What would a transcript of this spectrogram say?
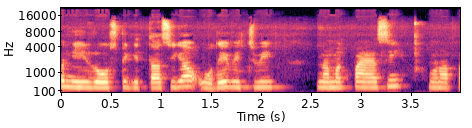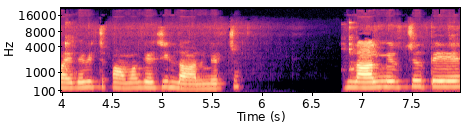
ਪਨੀਰ ਰੋਸਟ ਕੀਤਾ ਸੀਗਾ, ਉਹਦੇ ਵਿੱਚ ਵੀ ਨਮਕ ਪਾਇਆ ਸੀ। ਹੁਣ ਆਪਾਂ ਇਹਦੇ ਵਿੱਚ ਪਾਵਾਂਗੇ ਜੀ ਲਾਲ ਮਿਰਚ। ਲਾਲ ਮਿਰਚ ਤੇ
